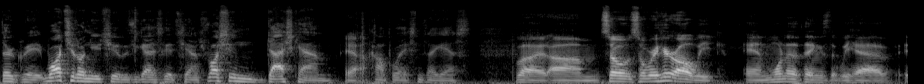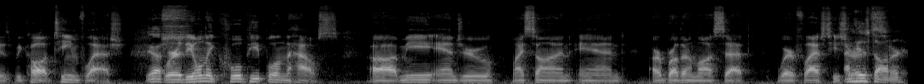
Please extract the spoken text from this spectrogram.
they're great. Watch it on YouTube if you guys get a chance. Russian dash cam Yeah. compilations, I guess. But um, so so we're here all week, and one of the things that we have is we call it Team Flash. Yes. We're the only cool people in the house. Uh, me, Andrew, my son, and our brother-in-law Seth wear Flash t-shirts. And his daughter.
